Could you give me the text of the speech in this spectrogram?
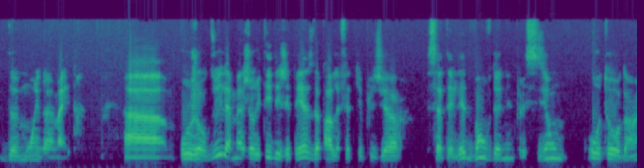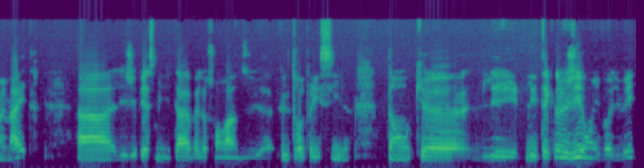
de moins d'un mètre. Euh, aujourd'hui, la majorité des GPS, de par le fait qu'il y a plusieurs satellites, vont vous donner une précision autour d'un mètre. les GPS militaires, ben là, sont rendus ultra précis. Donc, les, technologies ont évolué,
